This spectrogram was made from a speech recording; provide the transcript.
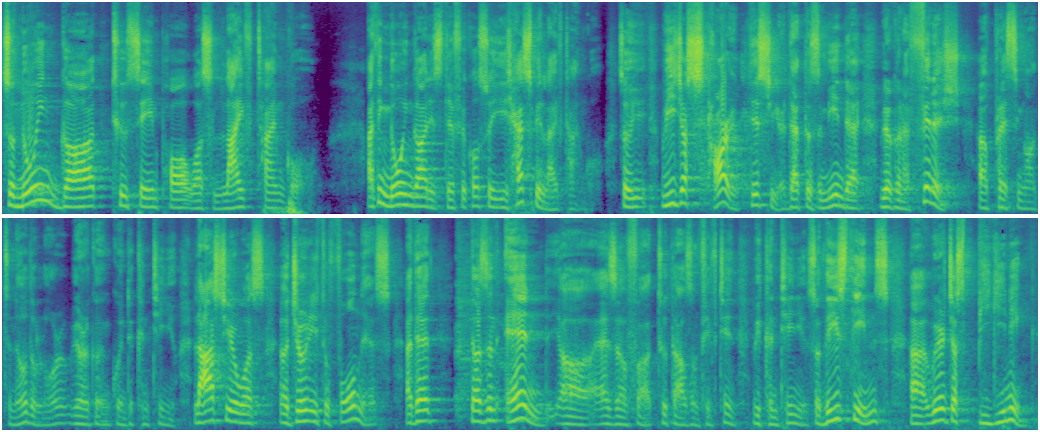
So knowing God to St. Paul was lifetime goal. I think knowing God is difficult, so it has to be lifetime goal. So we just start this year. That doesn't mean that we're going to finish uh, pressing on to know the Lord. We are going, going to continue. Last year was a journey to fullness. Uh, that doesn't end uh, as of uh, 2015. We continue. So these themes, uh, we're just beginning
